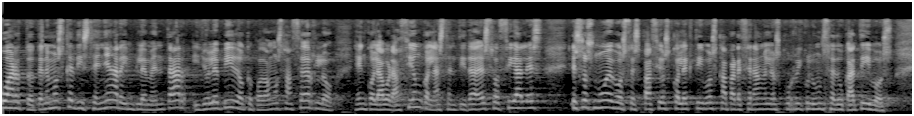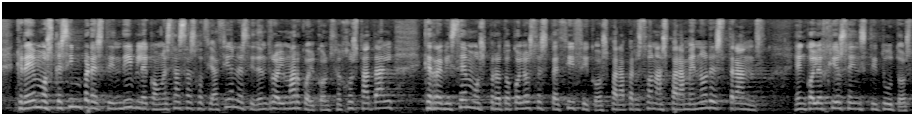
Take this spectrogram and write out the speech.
Cuarto, tenemos que diseñar e implementar, y yo le pido que podamos hacerlo en colaboración con las entidades sociales, esos nuevos espacios colectivos que aparecerán en los currículums educativos. Creemos que es imprescindible con estas asociaciones y dentro del marco del Consejo Estatal que revisemos protocolos específicos para personas, para menores trans, en colegios e institutos,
